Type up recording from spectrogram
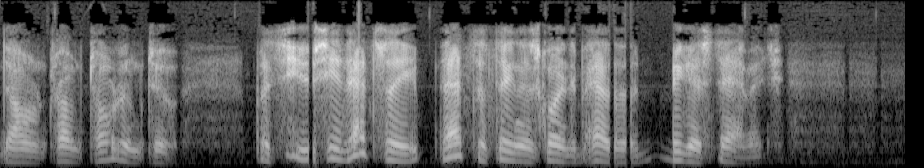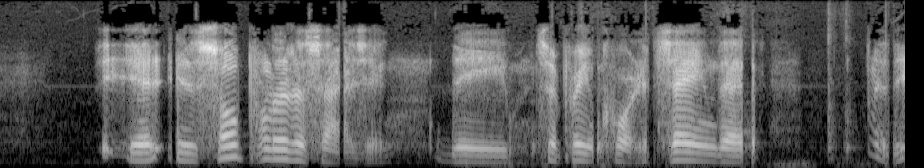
Donald Trump told him to. But you see, that's the that's the thing that's going to have the biggest damage. It is so politicizing the Supreme Court. It's saying that the,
